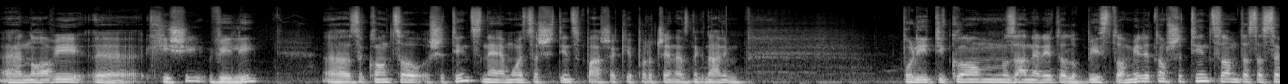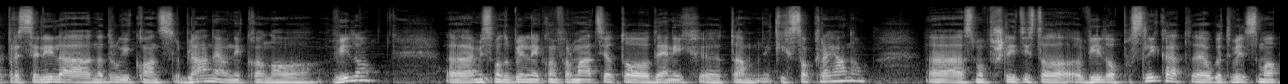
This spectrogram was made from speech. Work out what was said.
eh, novi eh, hiši, vili, eh, za koncev Šetinc, ne mojca Šetinc Paša, ki je poročena z nekdanjim politikom, zadnje leto lobistom Miletom Šetincem, da so se preselila na drugi konc Ljubljane v neko novo vilo. Uh, mi smo dobili neko informacijo od enih uh, tam nekih sokrajanov, uh, smo šli tisto vilo poslikati. Uh, ugotovili smo,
